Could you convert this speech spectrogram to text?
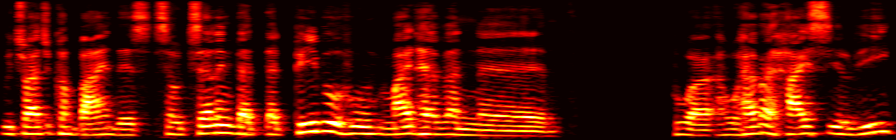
We try to combine this. So telling that that people who might have an uh, who are who have a high CLV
